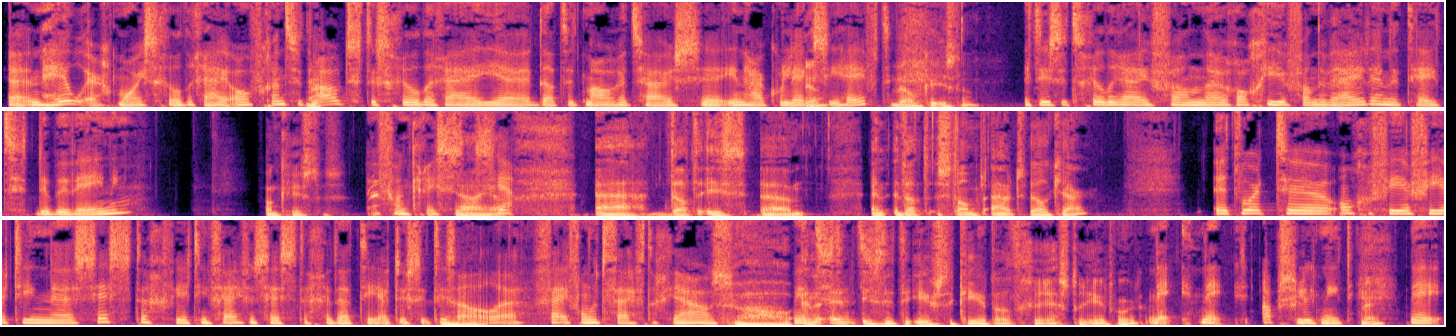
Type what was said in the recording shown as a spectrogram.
ja, een heel erg mooi schilderij overigens. Het oudste schilderij dat het Mauritshuis in haar collectie ja? heeft. Welke is dat? Het is het schilderij van Rogier van der Weijden en het heet De Bewening. Van Christus. Van Christus, ja. ja. ja. Uh, dat is. Um, en dat stamt uit welk jaar? Het wordt uh, ongeveer 1460, 1465 gedateerd. Dus het is ja. al uh, 550 jaar oud. Zo. En, en, is dit de eerste keer dat het gerestaureerd wordt? Nee, nee absoluut niet. Nee, nee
